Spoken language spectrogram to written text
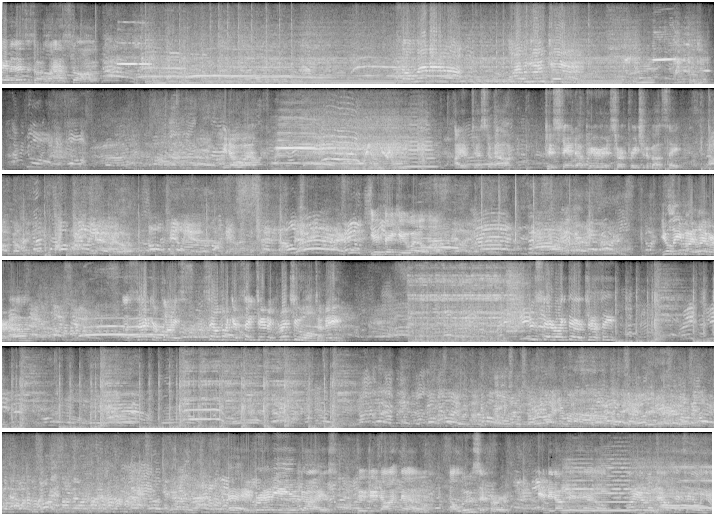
Raven, this is our last song. You know what? I am just about to stand up here and start preaching about Satan. I'll kill you! I'll kill you! Fucking shut it up! You think you will, huh? You'll eat my liver, huh? A sacrifice sounds like a satanic ritual to me. You stay right there, Jesse. You who do not know how Lucifer ended up in hell, I am about to tell you.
